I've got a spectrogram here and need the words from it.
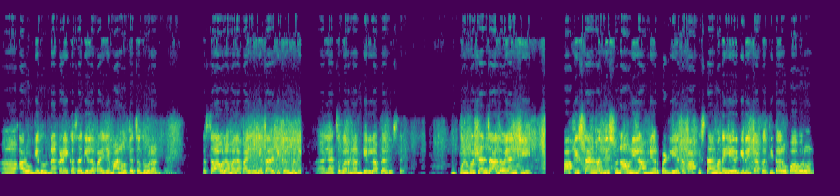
आरोग्य धोरणाकडे कसं गेलं पाहिजे? मानवतेचं धोरण कसं अवलंबायला पाहिजे? हेच आर्टिकलमध्ये याचं वर्णन केलेलं आपल्याला दिसतंय. कुलभूषण जाधव यांची पाकिस्तान मधली सुनावणी लांबणीवर पडली आहे तर पाकिस्तानमध्ये हेरगिरीच्या कथित आरोपावरून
